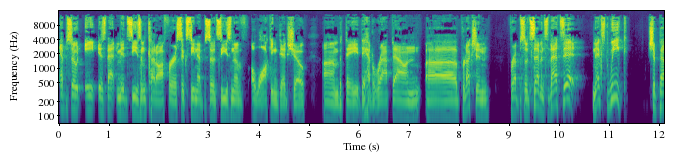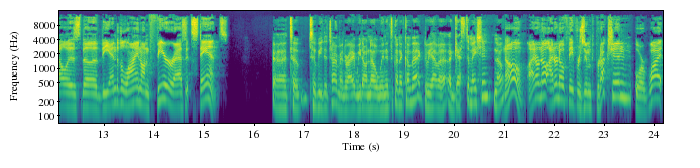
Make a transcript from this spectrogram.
episode eight is that mid-season cutoff for a 16 episode season of a Walking Dead show. Um, but they, they had to wrap down, uh, production for episode seven. So that's it. Next week, Chappell is the, the end of the line on fear as it stands. Uh, to to be determined, right? We don't know when it's going to come back. Do we have a, a guesstimation? No. No, I don't know. I don't know if they've resumed production or what.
